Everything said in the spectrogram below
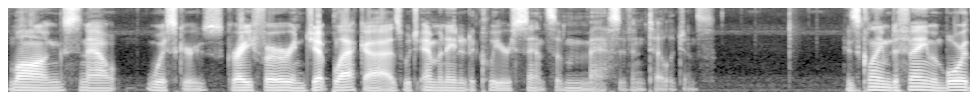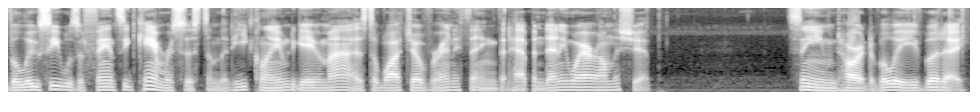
Long snout, whiskers, gray fur, and jet black eyes which emanated a clear sense of massive intelligence. His claim to fame aboard the Lucy was a fancy camera system that he claimed gave him eyes to watch over anything that happened anywhere on the ship. Seemed hard to believe, but hey,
